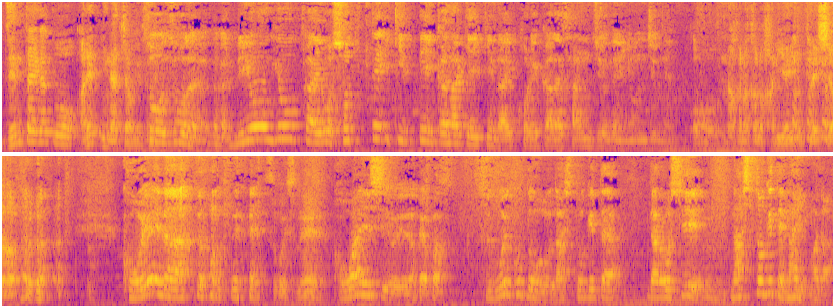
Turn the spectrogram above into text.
全体がこうあれになっちゃうわけですね。そうそうだよ。だから利用業界を背負って生きていかなきゃいけないこれから30年40年。おーなかなかの張り合いとプレッシャー。怖えなと思って。すごいですね。怖いしなんかやっぱすごいことを成し遂げただろうし、成し遂げてないまだ。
